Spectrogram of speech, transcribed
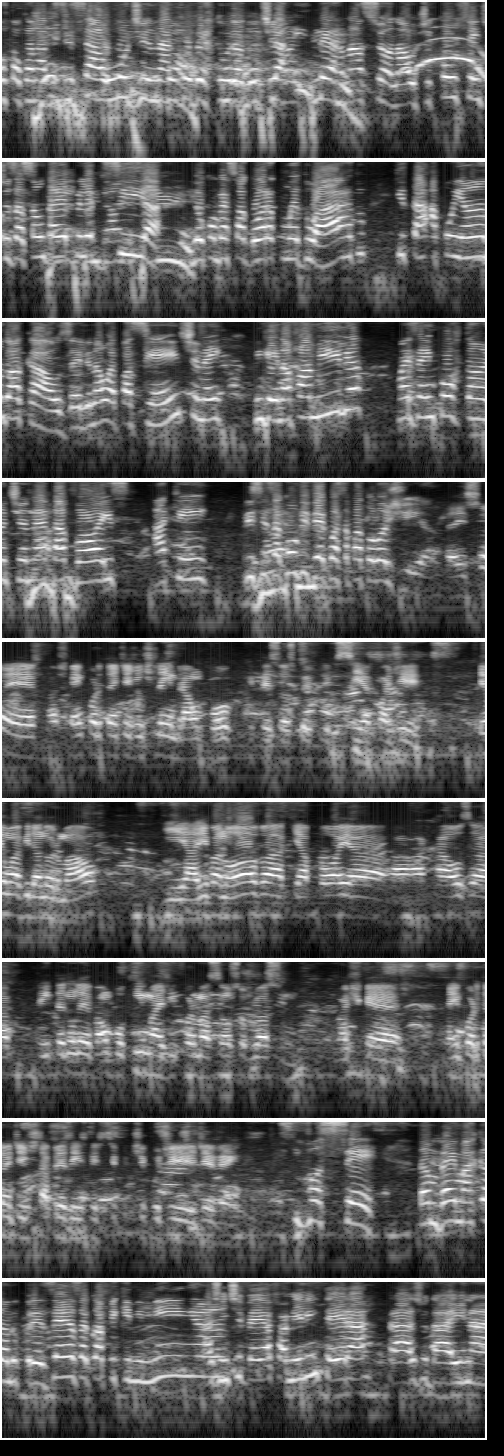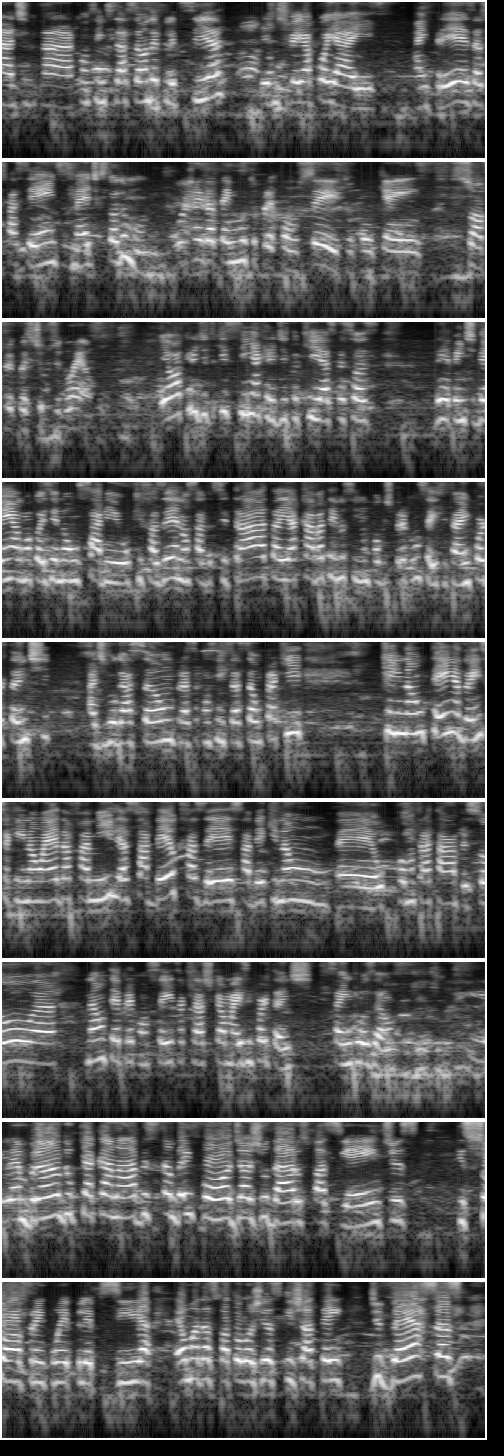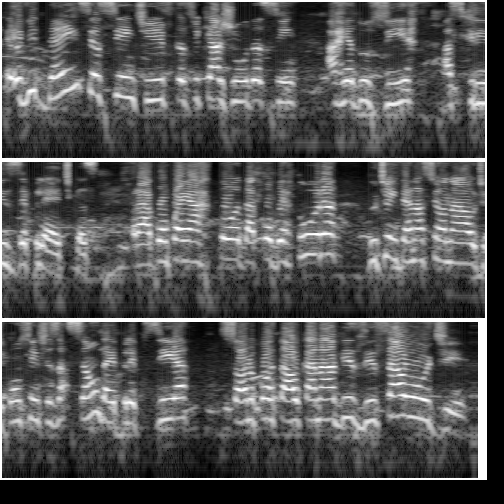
Portal Cannabis de Saúde na cobertura do Dia Internacional de Conscientização da Epilepsia. E eu converso agora com o Eduardo, que está apoiando a causa. Ele não é paciente, nem ninguém na família, mas é importante né, dar voz a quem precisa conviver com essa patologia. É isso aí. Acho que é importante a gente lembrar um pouco que pessoas com epilepsia podem ter uma vida normal, e a Riva Nova que apoia a, a, causa tentando levar um pouquinho mais de informação sobre o assunto. Eu acho que é, é importante a gente estar presente nesse tipo, tipo de, de evento. E você também marcando presença com a pequenininha? A gente veio a família inteira para ajudar aí na, na conscientização da epilepsia e a gente veio apoiar aí a empresa, os pacientes, os médicos, todo mundo. Hoje ainda tem muito preconceito com quem sofre com esse tipo de doença? Eu acredito que sim, acredito que as pessoas de repente vem alguma coisa e não sabe o que fazer, não sabe do que se trata e acaba tendo sim um pouco de preconceito. Então é importante a divulgação para essa conscientização para que quem não tem a doença, quem não é da família, saber o que fazer, saber que não é, como tratar uma pessoa, não ter preconceito, que acho que é o mais importante, essa inclusão. E lembrando que a cannabis também pode ajudar os pacientes que sofrem com epilepsia. É uma das patologias que já tem diversas evidências científicas de que ajuda, sim, a reduzir as crises epiléticas. Para acompanhar toda a cobertura do Dia Internacional de Conscientização da Epilepsia, só no portal Cannabis e Saúde.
